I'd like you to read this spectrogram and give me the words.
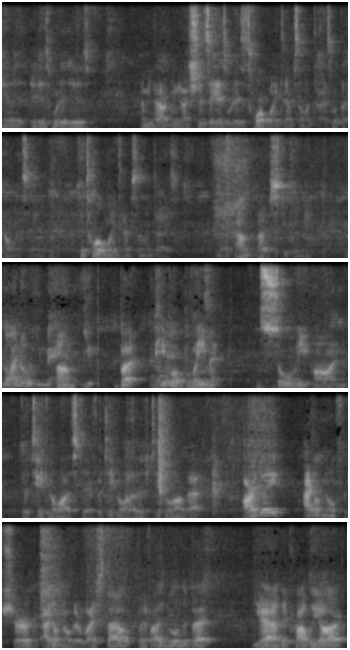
and it, it is what it is. I mean, I, I mean, I shouldn't say it is what it is. It's horrible anytime someone dies. What the hell am I saying? It's horrible anytime someone dies. Um, that was stupid of me. No, I know what you mean. Um, you But people blame it solely on they're taking a lot of stiff, they're taking a lot of this, taking a lot of that. Are they? I don't know for sure. I don't know their lifestyle. But if I was willing to bet, yeah, they probably are.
